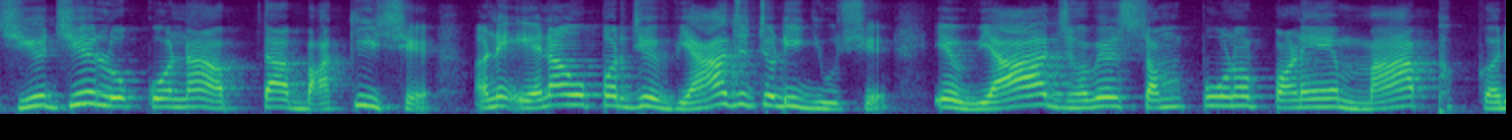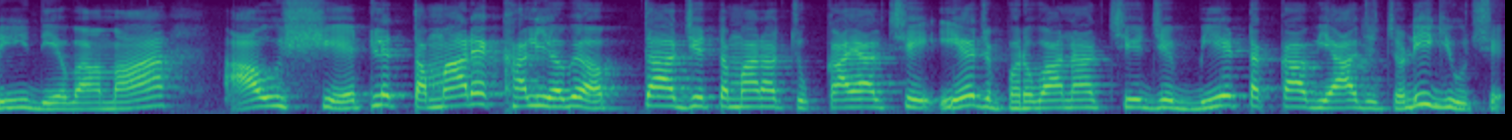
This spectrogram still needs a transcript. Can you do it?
જે જે લોકોના હપ્તા બાકી છે અને એના ઉપર જે વ્યાજ ચડી ગયું છે, એ વ્યાજ હવે સંપૂર્ણપણે માફ કરી દેવામાં આવશે. એટલે તમારે ખાલી હવે હપ્તા જે તમારા ચૂકાયા છે એ જ ભરવાના છે. જે બે ટકા વ્યાજ ચડી ગયું છે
